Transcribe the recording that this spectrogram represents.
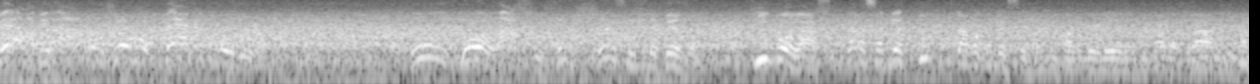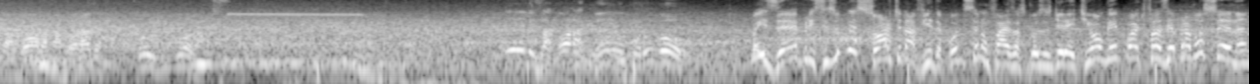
bela virada! O jogo pega fogo! Um golaço sem chances de defesa. Que golaço! O cara sabia tudo o que estava acontecendo. Onde estava o goleiro, onde estava a trave, onde estava a bola, na morada. Foi um golaço. Eles agora ganham por um gol. Pois é, preciso ter sorte da vida. Quando você não faz as coisas direitinho, alguém pode fazer para você, né?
